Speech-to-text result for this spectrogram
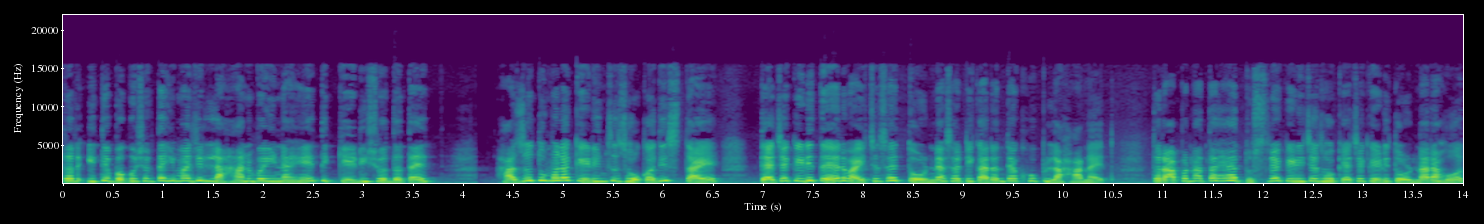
तर इथे बघू शकता ही माझी लहान बहीण आहे ती केळी शोधत आहेत हा जो तुम्हाला केळींचा झोका दिसत आहे त्याच्या केळी तयार व्हायच्याच आहेत तोडण्यासाठी कारण त्या खूप लहान आहेत. तर आपण आता ह्या दुसऱ्या केळीच्या झोक्याच्या केळी तोडणार आहोत.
